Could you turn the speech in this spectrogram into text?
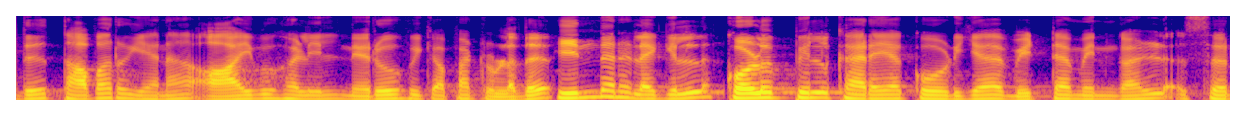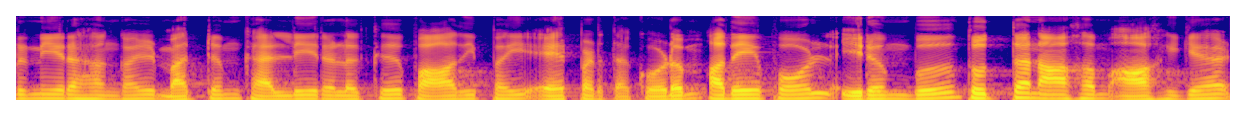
இது தவறு என ஆய்வுகளில் நிரூபிக்கப்பட்டுள்ளது. உள்ளது இந்த நிலையில் கொழுப்பில் கரையக்கூடிய விட்டமின்கள் சிறுநீரகங்கள் மற்றும் கல்லீரலுக்கு பாதிப்பை ஏற்படுத்தக்கூடும். அதேபோல் இரும்பு துத்தநாகம் ஆகிய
